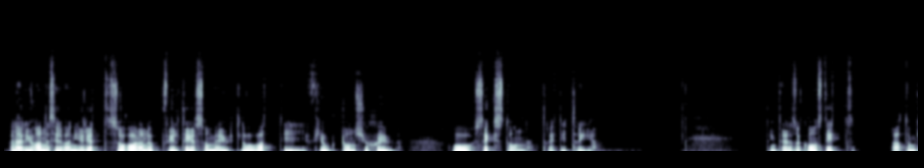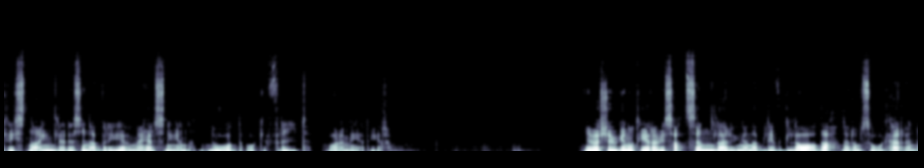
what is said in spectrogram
Men här i Johannes evangeliet så har han uppfyllt det som är utlovat i 14.27 och 16.33. Inte är det så konstigt att de kristna inledde sina brev med hälsningen Nåd och frid vare med er. I vers 20 noterar vi satsen Lärjungarna blev glada när de såg Herren.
